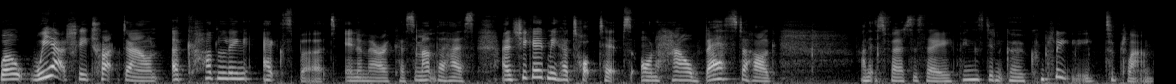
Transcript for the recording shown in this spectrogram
Well, we actually tracked down a cuddling expert in America, Samantha Hess, and she gave me her top tips on how best to hug. And it's fair to say things didn't go completely to plan.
